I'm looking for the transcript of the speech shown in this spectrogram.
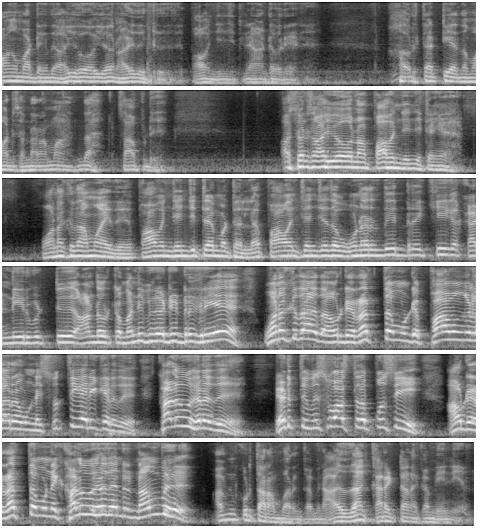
வாங்க மாட்டேங்குது. ஐயோ ஐயோன்னு அழுதுட்டு இருக்குது. பாவம் செஞ்சுட்டேனே ஆண்டவரேன்னு. அவர் தட்டி அந்த மாதிரி சொன்னாராம்மா இந்தா சாப்பிடு. அவர் ஐயோ நான் பாவம் செஞ்சிட்டேங்க. உனக்கு தாம்மா இது. பாவம் செஞ்சிட்டே மட்டும் இல்லை பாவம் செஞ்சதை உணர்ந்து இன்றைக்கு கண்ணீர் விட்டு ஆண்டவர்கிட்ட மன்னிப்பு கேட்டுட்டு இருக்கிறியே உனக்கு தான் இது. அவருடைய ரத்தம் உன்னுடைய பாவங்களார உன்னை சுத்திகரிக்கிறது கழுவுகிறது. எடுத்து விசுவாசத்தில் பூசி அவருடைய ரத்தம் உன்னை கழுவுகிறது என்று நம்பு. அப்படின்னு கொடுத்தாராம் பாருங்க கம்யூனியன் அதுதான் கரெக்டான கம்யூனியன்.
